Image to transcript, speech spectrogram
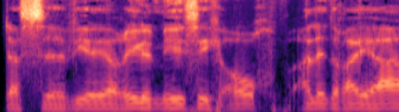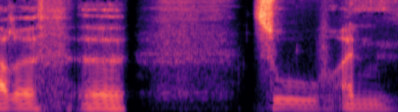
dass äh, wir ja regelmäßig auch alle drei Jahre äh, zu einem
